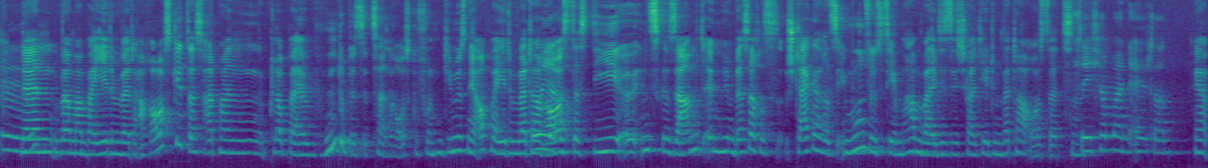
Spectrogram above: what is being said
Mhm. Denn wenn man bei jedem Wetter rausgeht, das hat man, glaube bei Hundebesitzern rausgefunden, die müssen ja auch bei jedem Wetter oh, raus, ja. dass die äh, insgesamt irgendwie ein besseres, stärkeres Immunsystem haben, weil die sich halt jedem Wetter aussetzen. Sehe ich an meinen Eltern. Ja.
